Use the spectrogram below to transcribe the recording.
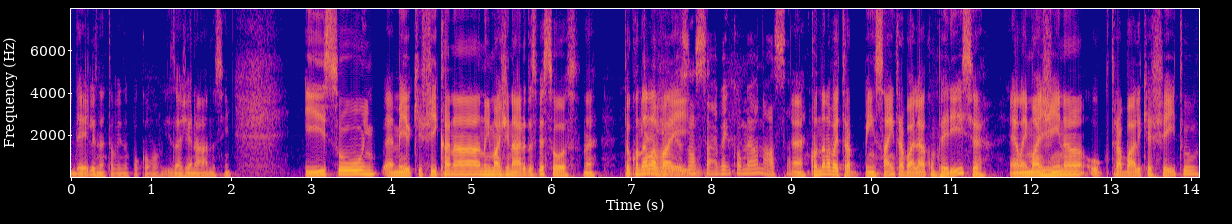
deles, né, talvez um pouco exagerado, assim. E isso é meio que fica na- no imaginário das pessoas, né? Então quando ela É, vai Eles não sabem como é o nosso. né? é, quando ela vai pensar em trabalhar com perícia, ela imagina o trabalho que é feito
